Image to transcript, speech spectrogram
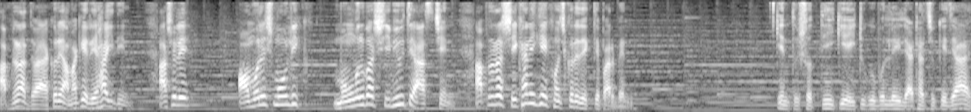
আপনারা দয়া করে আমাকে রেহাই দিন। আসলে অমলেশ মৌলিক মঙ্গলবার সিভিউতে আসছেন। আপনারা সেখানে গিয়ে খোঁজ করে দেখতে পারবেন। কিন্তু সত্যিই কি এইটুকু বললেই ল্যাঠা চুকে যায়?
